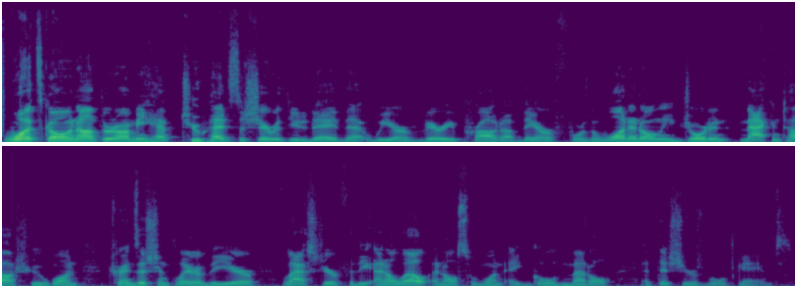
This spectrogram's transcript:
What's going on, Throne Army? have two heads to share with you today that we are very proud of. They are for the one and only Jordan MacIntosh, who won Transition Player of the Year last year for the NLL and also won a gold medal at this year's World Games.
